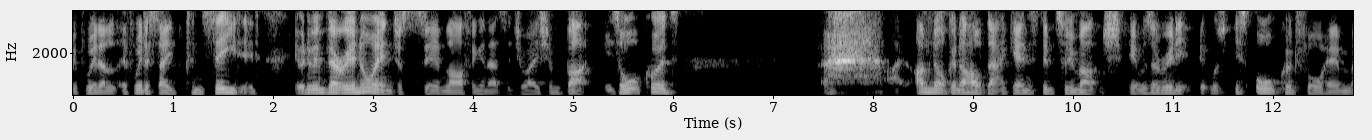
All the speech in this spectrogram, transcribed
if we'd have, if we'd have say conceded, it would have been very annoying just to see him laughing in that situation. But it's awkward. I'm not going to hold that against him too much. It was a really, it was, it's awkward for him.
